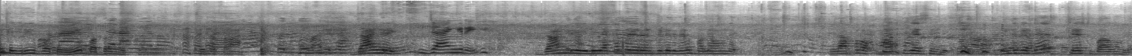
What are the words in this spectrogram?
అంటే ఇరిగిపోతాయి. భద్రం జాంగ్రీ. జాంగిరి. జాంగ్రీ ఇది ఎక్కడ తయారైంది తెలియదు కానీ భలే ఉంది. ఇది అప్పలో మా అక్క చేసింది. ఎందుకంటే టేస్ట్ బాగుంది.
